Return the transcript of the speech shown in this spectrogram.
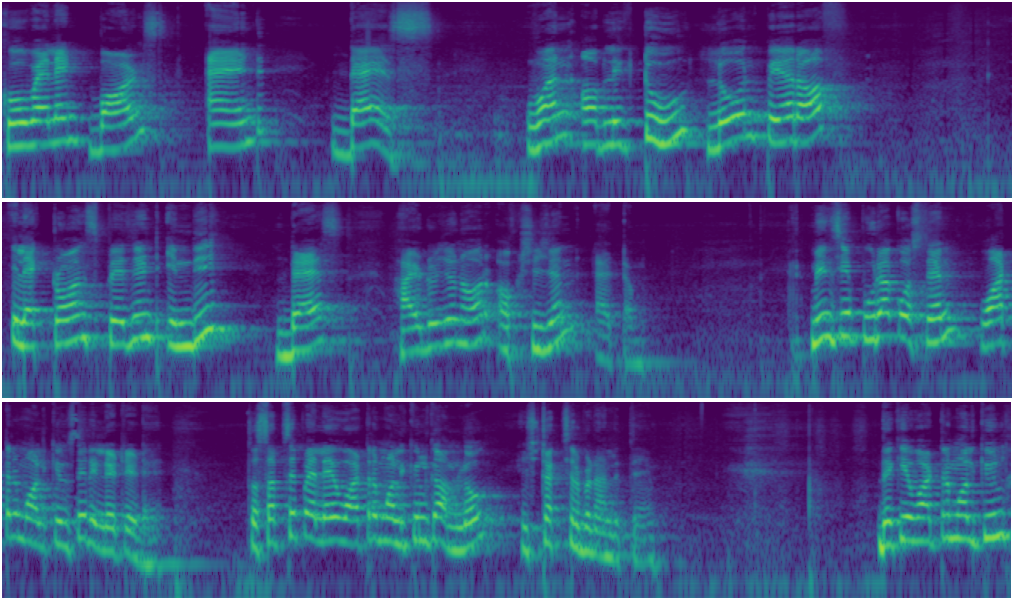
covalent bonds and dash 1 oblique 2 lone pair of electrons present in the dash hydrogen और ऑक्सीजन एटम मीन्स ये पूरा क्वेश्चन वाटर मॉलिक्यूल से रिलेटेड है। तो सबसे पहले वाटर मॉलिक्यूल का हम लोग स्ट्रक्चर बना लेते हैं। देखिए वाटर मॉलिक्यूल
